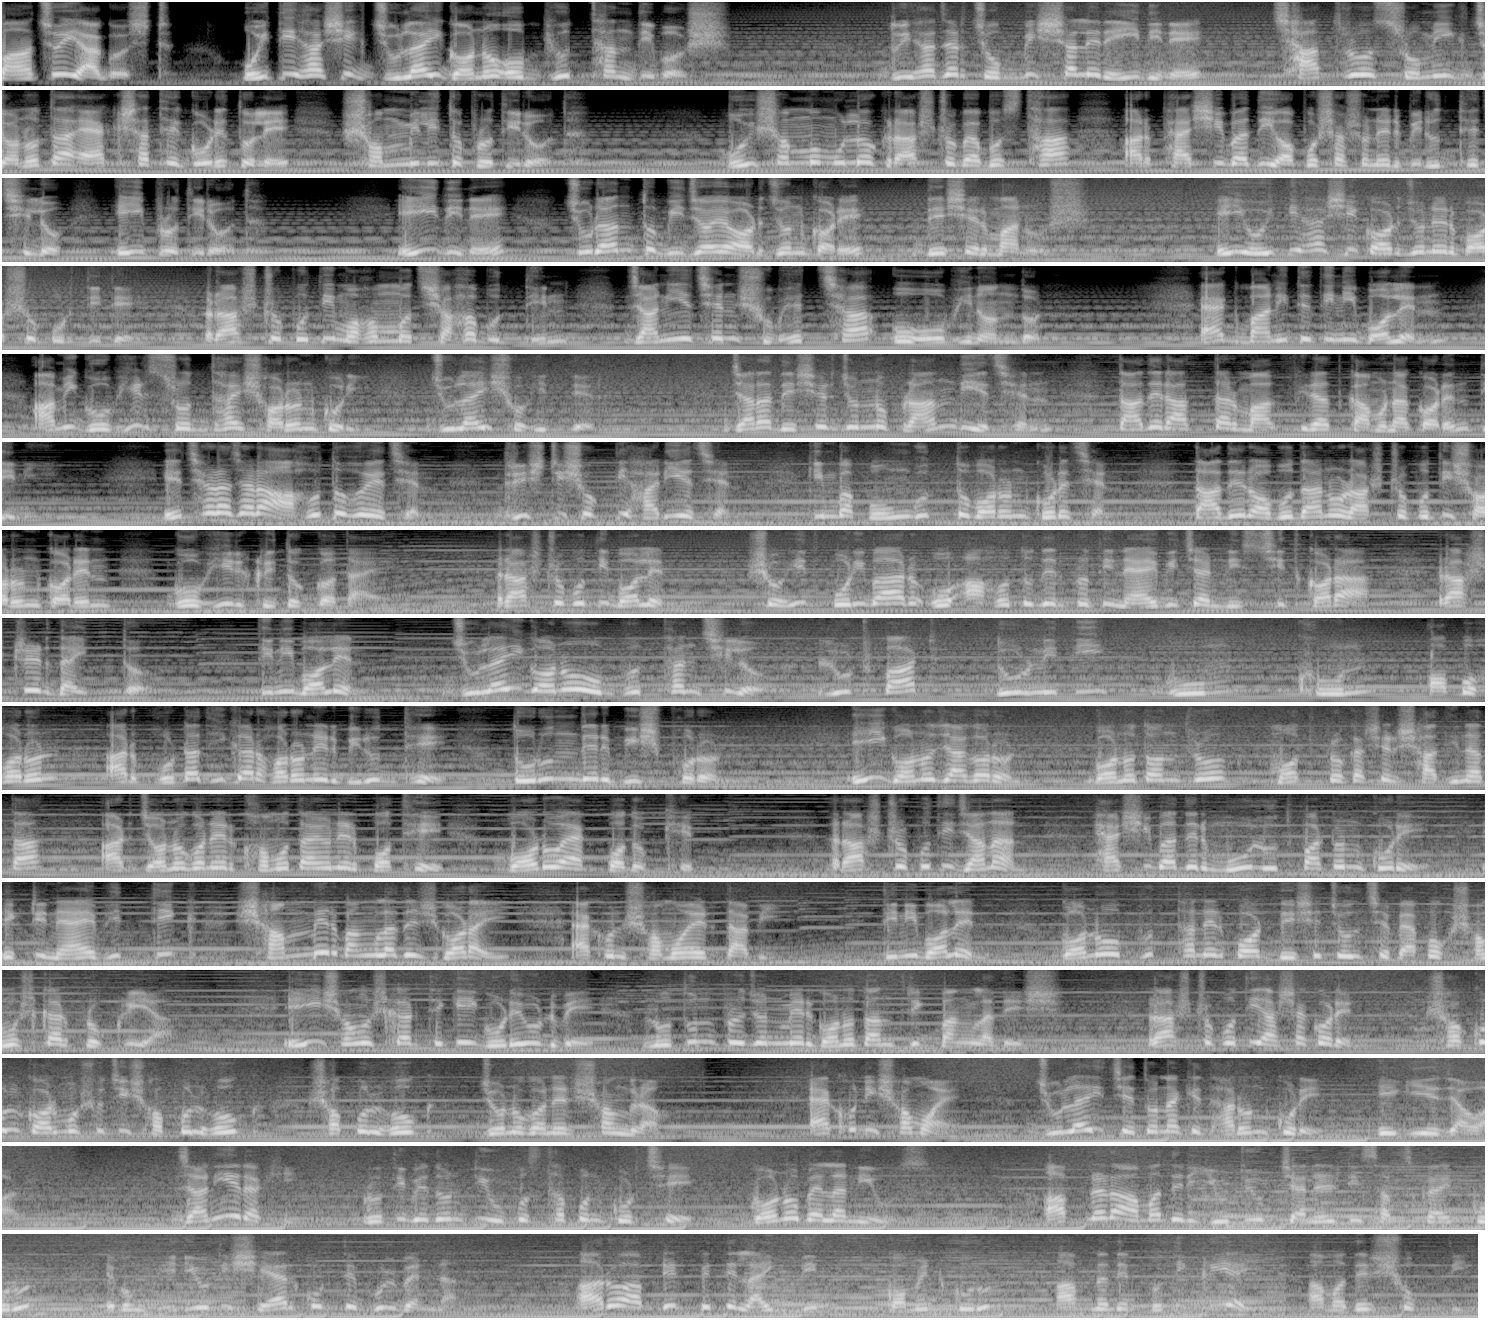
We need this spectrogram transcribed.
পাঁচই আগস্ট, ঐতিহাসিক জুলাই গণ অভ্যুত্থান দিবস। দুই হাজার চব্বিশ সালের এই দিনে ছাত্র, শ্রমিক, জনতা একসাথে গড়ে তোলে সম্মিলিত প্রতিরোধ। বৈষম্যমূলক রাষ্ট্র ব্যবস্থা আর ফ্যাসিবাদী অপশাসনের বিরুদ্ধে ছিল এই প্রতিরোধ। এই দিনে চূড়ান্ত বিজয় অর্জন করে দেশের মানুষ। এই ঐতিহাসিক অর্জনের বর্ষপূর্তিতে রাষ্ট্রপতি মোহাম্মদ শাহাবুদ্দিন জানিয়েছেন শুভেচ্ছা ও অভিনন্দন। এক বাণীতে তিনি বলেন, আমি গভীর শ্রদ্ধায় স্মরণ করি জুলাই শহীদদের। যারা দেশের জন্য প্রাণ দিয়েছেন, তাদের আত্মার মাগফিরাত কামনা করেন তিনি। এছাড়া যারা আহত হয়েছেন, দৃষ্টিশক্তি হারিয়েছেন কিংবা পঙ্গুত্ব বরণ করেছেন, তাদের অবদানও রাষ্ট্রপতি স্মরণ করেন গভীর কৃতজ্ঞতায়। রাষ্ট্রপতি বলেন, শহীদ পরিবার ও আহতদের প্রতি ন্যায় বিচার নিশ্চিত করা রাষ্ট্রের দায়িত্ব। তিনি বলেন, জুলাই গণ অভ্যুত্থান ছিল লুটপাট, দুর্নীতি, গুম খুন, অপহরণ আর ভোটাধিকার হরণের বিরুদ্ধে তরুণদের বিস্ফোরণ। এই গণজাগরণ, গণতন্ত্র, মত প্রকাশের স্বাধীনতা আর জনগণের ক্ষমতায়নের পথে বড় এক পদক্ষেপ। রাষ্ট্রপতি জানান, ফ্যাসিবাদের মূল উৎপাটন করে একটি ন্যায়ভিত্তিক, সাম্যের বাংলাদেশ গড়াই এখন সময়ের দাবি। তিনি বলেন, গণ অভ্যুত্থানের পর দেশে চলছে ব্যাপক সংস্কার প্রক্রিয়া। এই সংস্কার থেকেই গড়ে উঠবে নতুন প্রজন্মের গণতান্ত্রিক বাংলাদেশ। রাষ্ট্রপতি আশা করেন, সকল কর্মসূচি সফল হোক সফল হোক জনগণের সংগ্রাম। এখনই সময়, জুলাই চেতনাকে ধারণ করে এগিয়ে যাওয়ার। জানিয়ে রাখি, প্রতিবেদনটি উপস্থাপন করছে গণবেলা নিউজ। আপনারা আমাদের ইউটিউব চ্যানেলটি সাবস্ক্রাইব করুন এবং ভিডিওটি শেয়ার করতে ভুলবেন না। আরও আপডেট পেতে লাইক দিন, কমেন্ট করুন। আপনাদের প্রতিক্রিয়াই আমাদের শক্তি।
